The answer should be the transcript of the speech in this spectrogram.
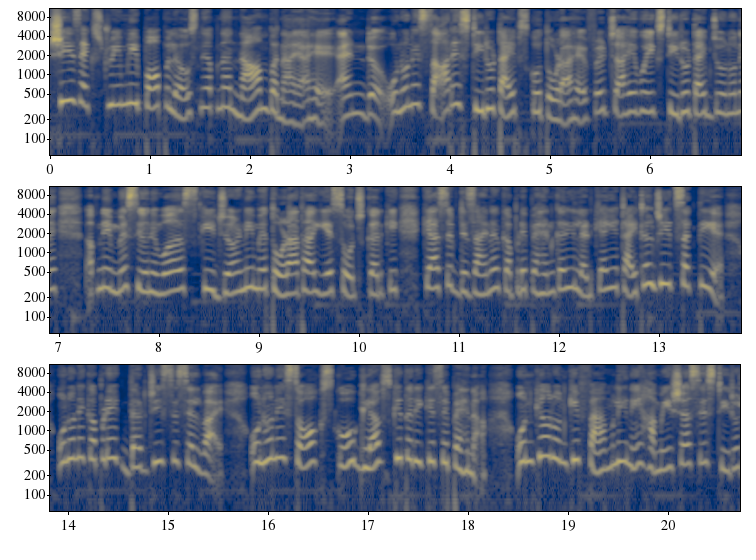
she is extremely popular उसने अपना नाम बनाया है। एंड उन्होंने सारे स्टीरो को तोड़ा है। फिर चाहे वो एक स्टीरो जो उन्होंने अपने मिस यूनिवर्स की जर्नी में तोड़ा था, ये सोच कर कि क्या सिर्फ़ डिज़ाइनर कपड़े पहनकर ही लड़कियाँ ये टाइटल जीत सकती है? उन्होंने कपड़े एक दर्जी से सिलवाए। उन्होंने सॉक्स को ग्लव्स के तरीके से पहना। उनके और उनकी फैमिली ने हमेशा से स्टीरो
